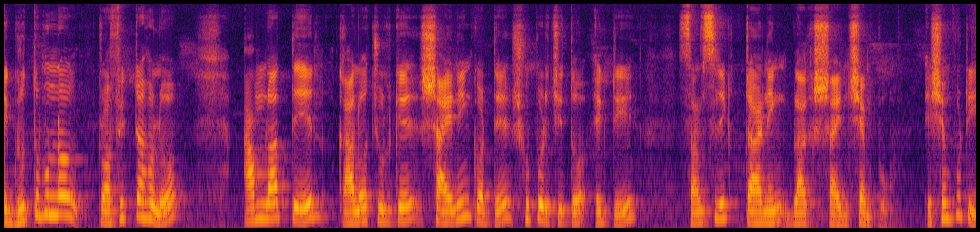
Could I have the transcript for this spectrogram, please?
এই গুরুত্বপূর্ণ টপিকটা হলো আমলা তেল কালো চুলকে শাইনিং করতে সুপরিচিত একটি Sunsilk turning black shine shampoo. এই শ্যাম্পুটি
